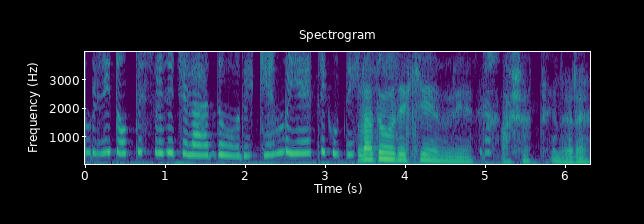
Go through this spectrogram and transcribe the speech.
împlinit 18 la 2 decembrie trecute. La 2 decembrie. Așa tânără.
